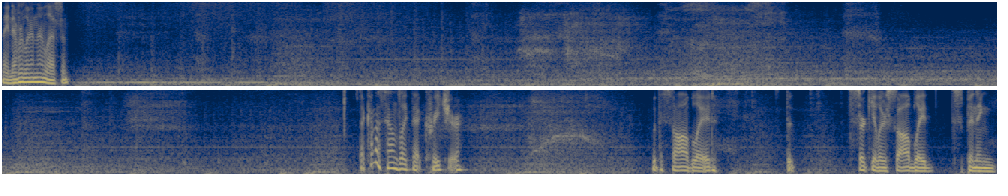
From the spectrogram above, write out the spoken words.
They never learn their lesson. That kind of sounds like that creature. With the saw blade. The circular saw blade spinning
